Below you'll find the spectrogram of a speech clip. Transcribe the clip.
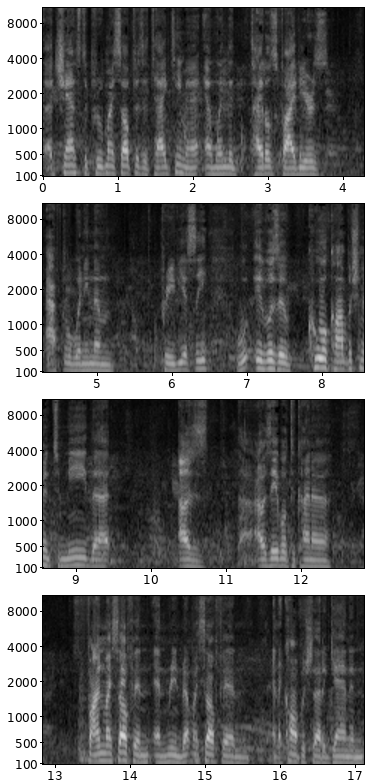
a chance to prove myself as a tag team and, and win the titles five years after winning them previously, it was a cool accomplishment to me that I was I was able to kind of find myself and, and reinvent myself and, and accomplish that again. And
